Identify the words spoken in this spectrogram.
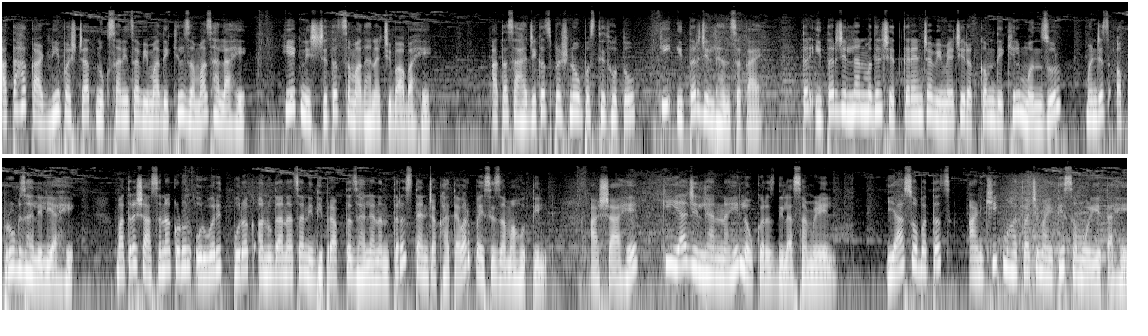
आता हा काढणी पश्चात नुकसानीचा विमा देखील जमा झाला आहे. ही एक निश्चितच समाधानाची बाब आहे. आता साहजिकच प्रश्न उपस्थित होतो की इतर जिल्ह्यांचं काय? तर इतर जिल्ह्यांमधील शेतकऱ्यांच्या विम्याची रक्कम देखील मंजूर म्हणजेच अप्रूव्ड झालेली आहे. मात्र शासनाकडून उर्वरित पूरक अनुदानाचा निधी प्राप्त झाल्यानंतरच त्यांच्या खात्यावर पैसे जमा होतील. आशा आहे की या जिल्ह्यांनाही लवकरच दिलासा मिळेल. यासोबतच आणखी एक महत्त्वाची माहिती समोर येत आहे.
